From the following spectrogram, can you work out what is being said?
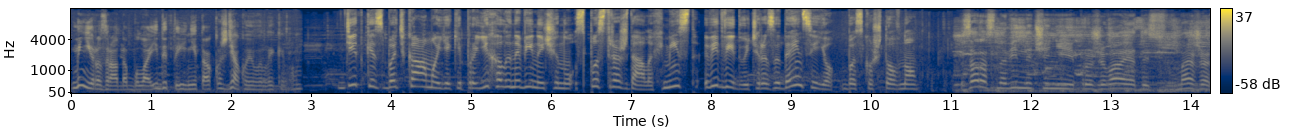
Мені розрада була і дитині також. Дякую велике вам. Дітки з батьками, які приїхали на Вінниччину з постраждалих міст, відвідують резиденцію безкоштовно. Зараз на Вінниччині проживає десь в межах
